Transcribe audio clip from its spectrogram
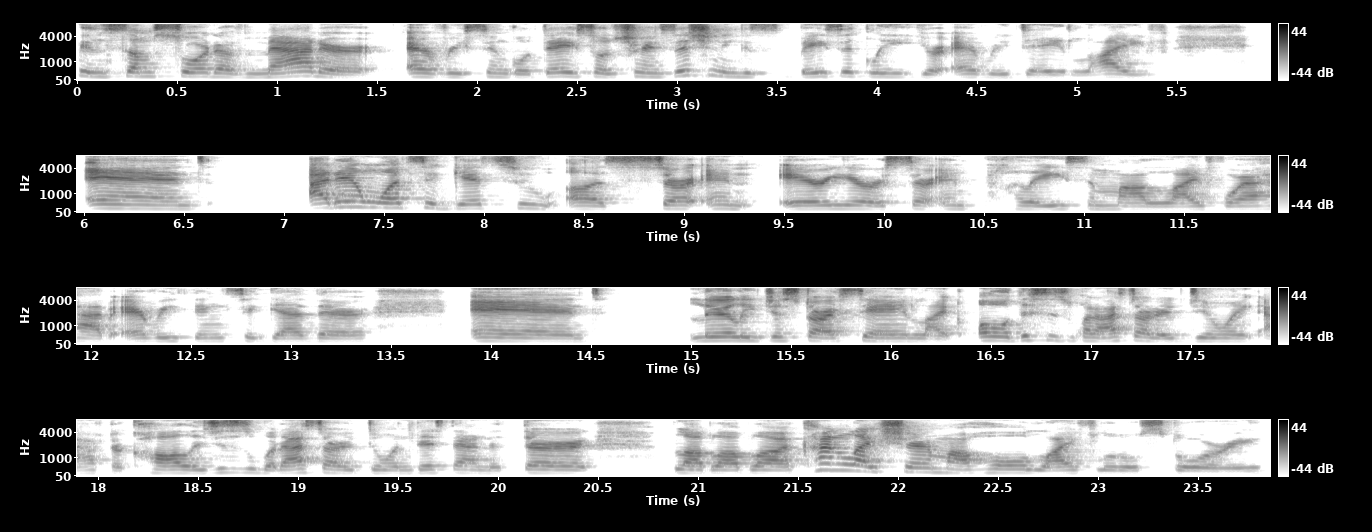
in some sort of matter every single day. So transitioning is basically your everyday life. And I didn't want to get to a certain area or a certain place in my life where I have everything together and literally just start saying like oh this is what i started doing after college. This is what i started doing this that and the third blah blah blah kind of like sharing my whole life little story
